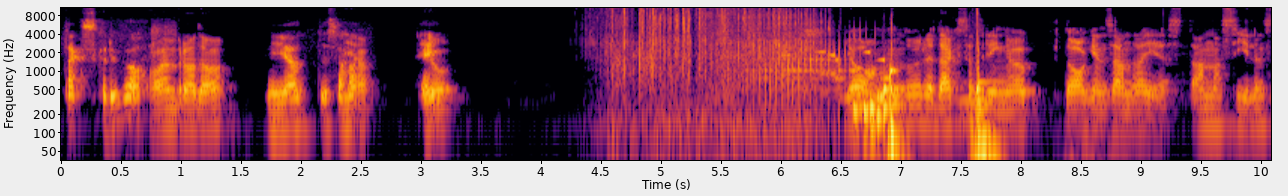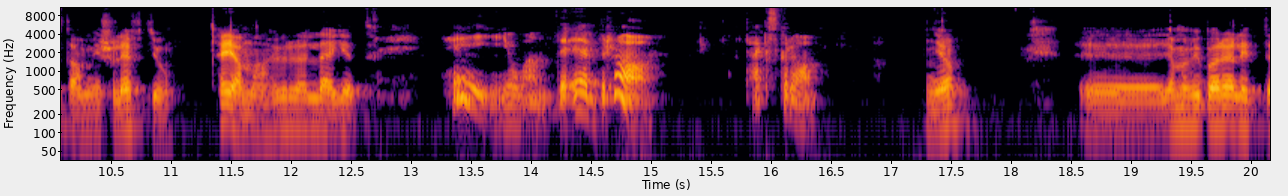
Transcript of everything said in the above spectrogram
Tack ska du ha. Ha en bra dag. Ja, detsamma. Ja. Hej. Jo. Ja, då är det dags att ringa upp dagens andra gäst, Anna Silenstam i Skellefteå. Hej Anna, hur är läget? Hej Johan, det är bra. Tack ska du ha. Ja. Eh, ja, men vi börjar lite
